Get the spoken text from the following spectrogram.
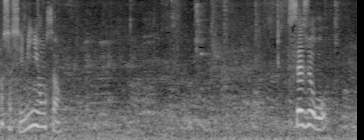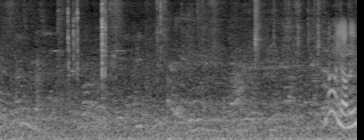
Oh, ça c'est mignon ça. 16 euros. Non, regardez.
